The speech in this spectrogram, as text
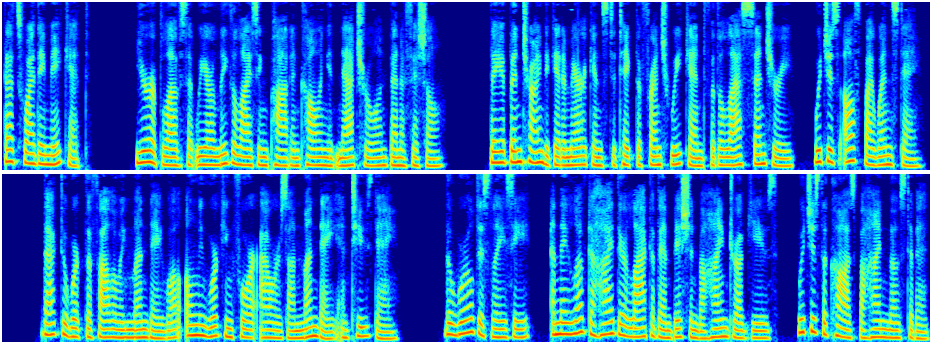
That's why they make it. Europe loves that we are legalizing pot and calling it natural and beneficial. They have been trying to get Americans to take the French weekend for the last century, which is off by Wednesday. Back to work the following Monday while only working four hours on Monday and Tuesday. The world is lazy, and they love to hide their lack of ambition behind drug use, which is the cause behind most of it.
